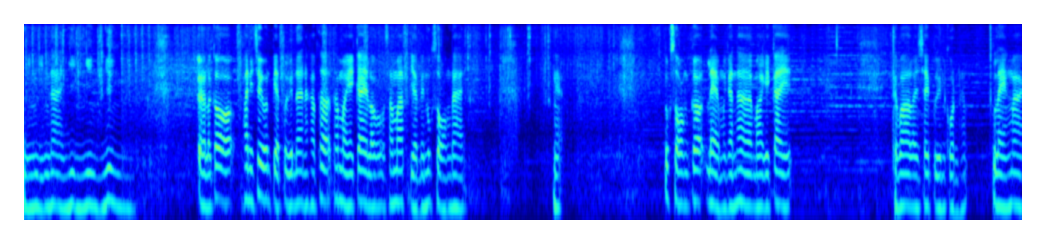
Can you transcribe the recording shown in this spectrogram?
ยิงยิงได้ยิงยิงยิงเออแล้วก็พานิเชอร์มันเปลี่ยนปืนได้นะครับ ถ้าถ้ามาใกล้ๆเราสามารถเปลี่ยนเป็นลูกซองได้ เนี่ยลูกซองก็แรงเหมือนกันถ้ามาใกล้ๆแต่ว่าเราใช้ปืนกลครับ แรงมาก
